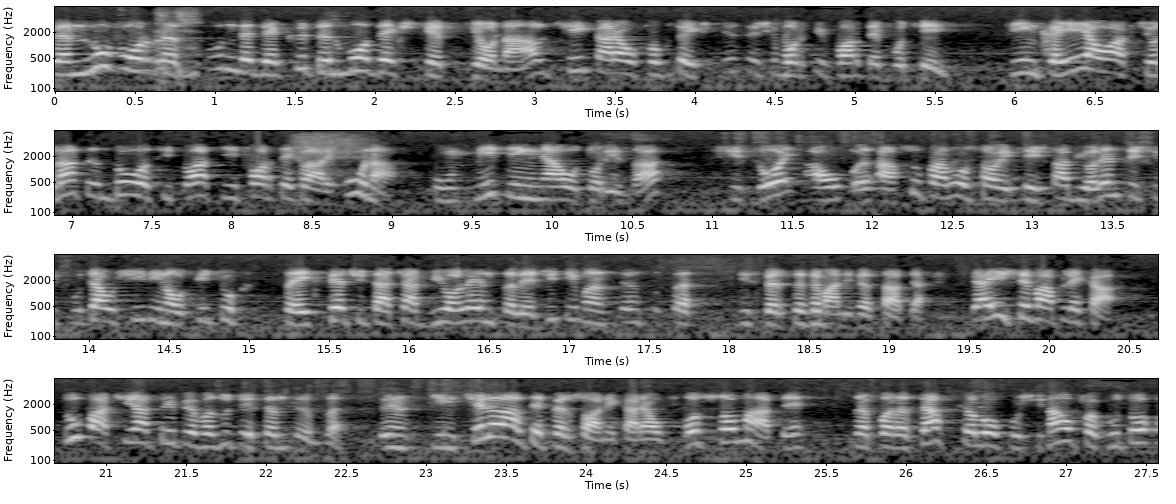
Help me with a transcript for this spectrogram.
că nu vor răspunde decât în mod excepțional cei care au făcut excese și vor fi foarte puțini. Fiindcă ei au acționat în două situații foarte clare. Una, un meeting neautorizat și doi, au, asupra lor s-au exercitat violențe și puteau și din oficiu să exercite acea violență legitimă în sensul să disperseze manifestația. De aici se va pleca. După aceea trebuie văzut ce se întâmplă. În schimb, celelalte persoane care au fost somate să părăsească locul și n-au făcut-o,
